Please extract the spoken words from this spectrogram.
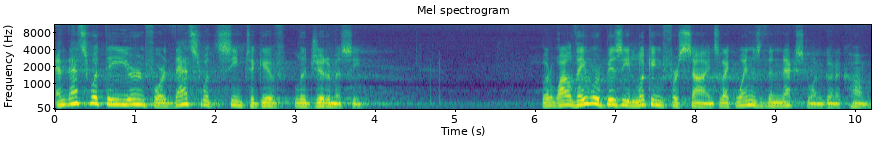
and that's what they yearned for. That's what seemed to give legitimacy. But while they were busy looking for signs, like when's the next one going to come?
